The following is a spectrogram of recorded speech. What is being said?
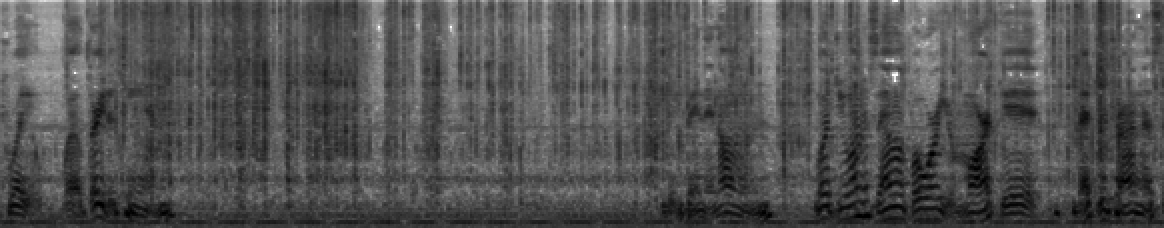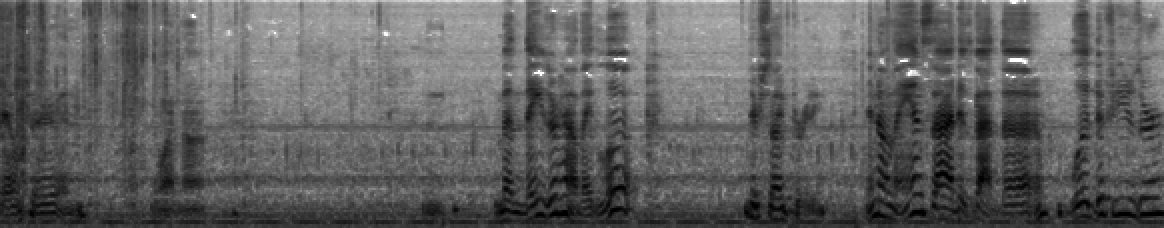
12. Well, 3 to 10. Depending on what you want to sell them for, your market that you're trying to sell to, and whatnot. But these are how they look. They're so pretty. And on the inside, it's got the wood diffuser.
